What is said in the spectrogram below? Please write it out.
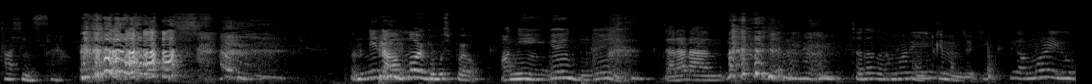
자신 있어요. 언니 나 앞머리 보고 싶어요. 아니, 이게 근데, 짜라란. 저는 앞머리 어떻게 만들지? 이거 앞머리 이거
